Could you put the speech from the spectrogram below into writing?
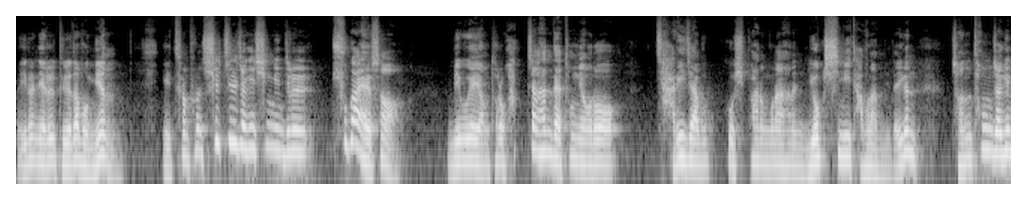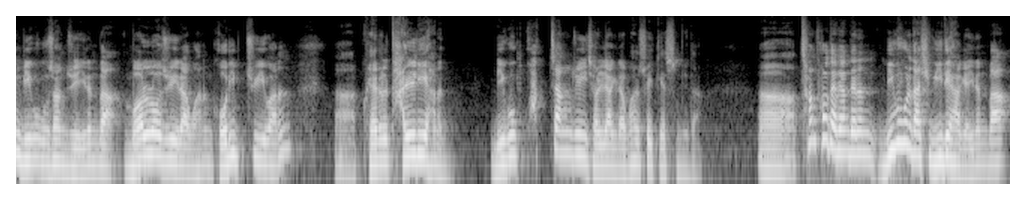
이런 예를 들여다보면 이 트럼프는 실질적인 식민지를 추가해서 미국의 영토를 확장한 대통령으로 자리 잡고 싶어 하는구나 하는 욕심이 다분합니다. 이건 전통적인 미국 우선주의, 이른바 멀로주의라고 하는 고립주의와는 아, 궤를 달리하는 미국 확장주의 전략이라고 할 수 있겠습니다. 어, 트럼프로 대변되는 미국을 다시 위대하게 이른바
